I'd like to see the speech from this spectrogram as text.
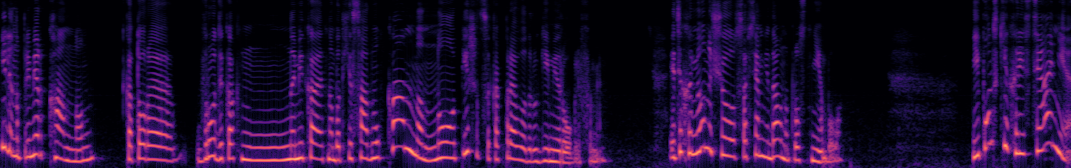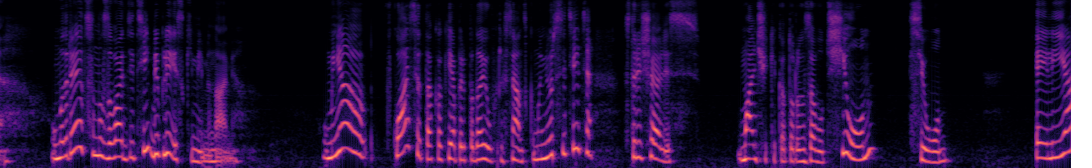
Или, например, Каннон, которая вроде как намекает на Бадхисану Каннон, но пишется, как правило, другими иероглифами. Этих имен еще совсем недавно просто не было. Японские христиане умудряются называть детей библейскими именами – у меня в классе, так как я преподаю в христианском университете, встречались мальчики, которых зовут Сион, Сион, Элия,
